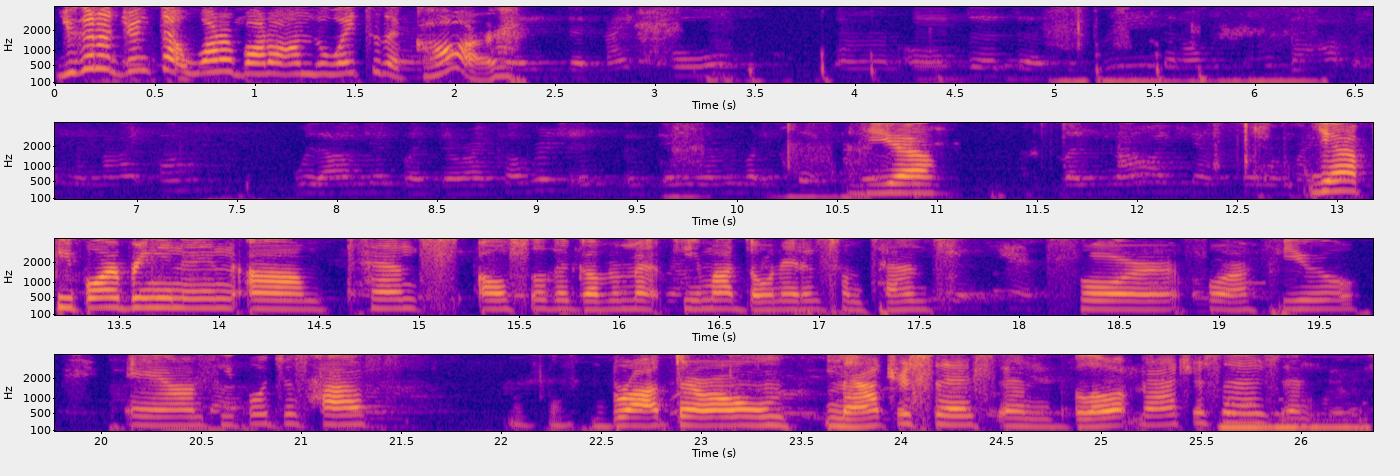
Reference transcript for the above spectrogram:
You're gonna drink that water bottle on the way to the car yeah. Yeah people are bringing in um tents. Also the government fema donated some tents for for a few. And people just have brought their own mattresses and blow up mattresses and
